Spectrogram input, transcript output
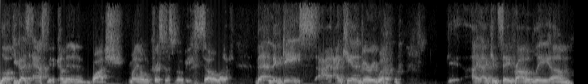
look, you guys asked me to come in and watch my own Christmas movie, so like that negates. I, I can't very well. I, I can say probably um,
